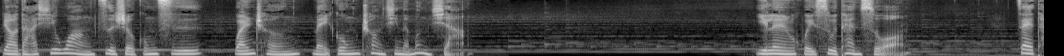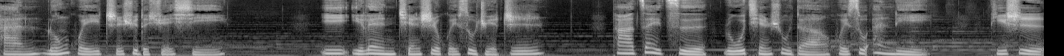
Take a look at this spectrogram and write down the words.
表达希望自设公司，完成美工创新的梦想。一任回溯探索，再谈轮回持续的学习。一一任前世回溯觉知，他再次如前述的回溯案例。提示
